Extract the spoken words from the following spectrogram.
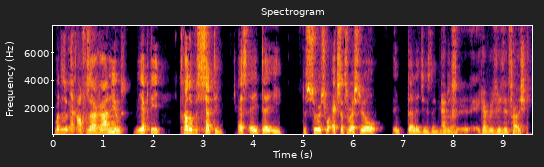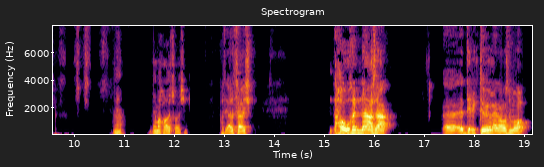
Maar het is ook echt afgezaagd raar nieuws. Je hebt die... Het gaat over SETI. S-E-T-I. The Search for Extraterrestrial Intelligence, denk ik. Heb ik, ze- ik heb eens in het vuistje. Ja. Je mag wel uitvouwen. Wat hij uit het vuistje? Hoge NASA eh, directeuren en alles noem maar op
